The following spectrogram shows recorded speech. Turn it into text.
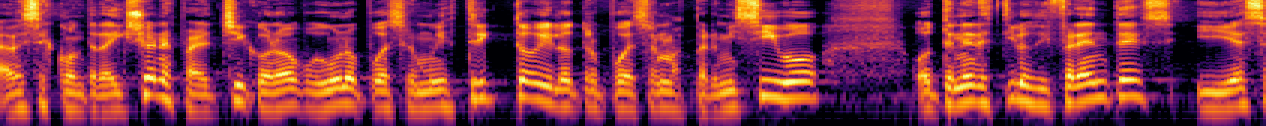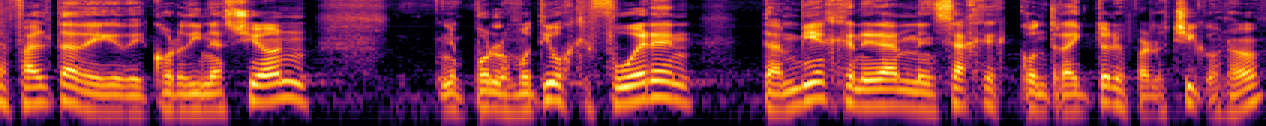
a veces contradicciones para el chico, ¿no? Porque uno puede ser muy estricto y el otro puede ser más permisivo o tener estilos diferentes y esa falta de, coordinación, eh, por los motivos que fueren, también generan mensajes contradictorios para los chicos, ¿no?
